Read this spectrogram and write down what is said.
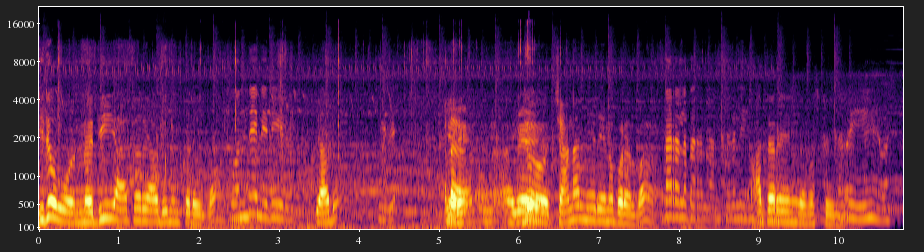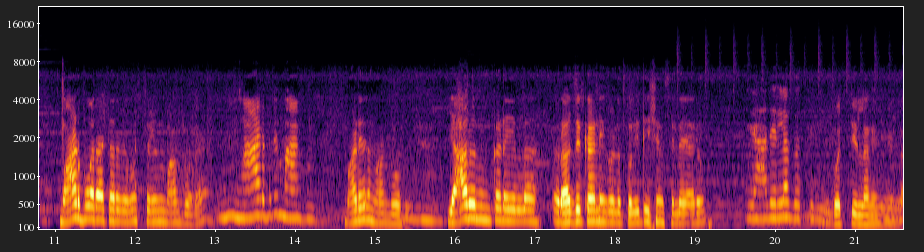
ಇದು ನದಿ ಆ ಥರ ಯಾವುದು ನಿಮ್ಮ ಕಡೆ ಇಲ್ವಾ? ಒಂದೇ ನದಿ ಇರೋದು. ಯಾವುದು. ಅಲ್ಲ ಇದು ಚಾನಲ್ ನೀರು ಏನೂ ಬರಲ್ವಾ? ಬರಲ್ಲ ಬರಲ್ಲ ಏನು ಆ ಥರ ಏನು ವ್ಯವಸ್ಥೆ ಇಲ್ಲ? ಏನು ವ್ಯವಸ್ಥೆ ಮಾಡ್ಬೋದಾ ಆ ಥರ ವ್ಯವಸ್ಥೆ ಮಾಡ್ಬೋದಾ? ಹ್ಮ್, ಮಾಡಿದ್ರೆ ಮಾಡ್ಬೋದು. ಮಾಡಿದ್ರೆ ಮಾಡ್ಬೋದು. ಯಾರು ನಿಮ್ಮ ಕಡೆ ಇಲ್ಲ? ರಾಜಕಾರಣಿಗಳು ಪೊಲಿಟಿಷಿಯನ್ಸ್ ಎಲ್ಲ ಯಾರು? ಅದೆಲ್ಲ ಗೊತ್ತಿಲ್ಲ. ಗೊತ್ತಿಲ್ಲ ನಿಮಗೆಲ್ಲ.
